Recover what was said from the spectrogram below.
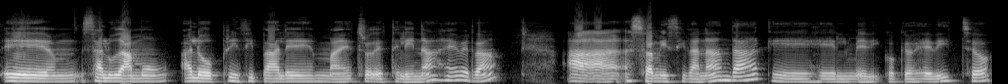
Eh, saludamos a los principales maestros de este linaje, ¿verdad? A Swami Sivananda, que es el médico que os he dicho,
